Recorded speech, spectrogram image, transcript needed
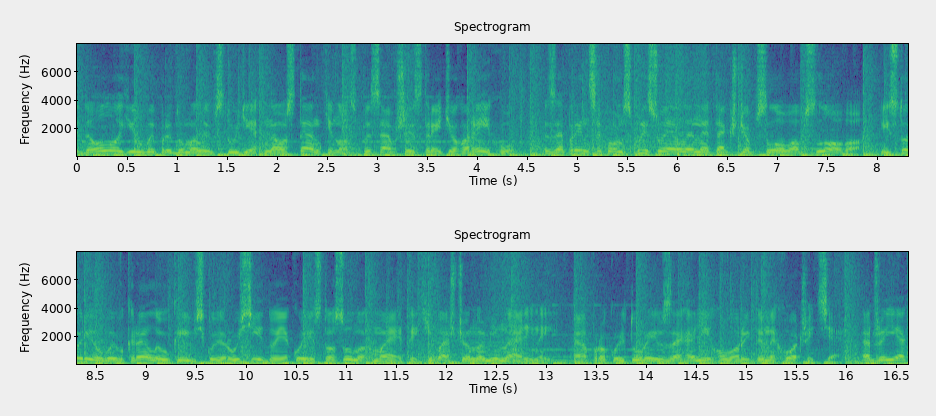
Ідеологію ви придумали в студіях на Останкіно, списавши з третього рейху. За принципом списує, але не так, щоб слово в слово. Історію ви вкрали у Київської Русі, до якої стосунок маєте, хіба що номінальний. А про культури взагалі говорити не хочеться. Адже як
